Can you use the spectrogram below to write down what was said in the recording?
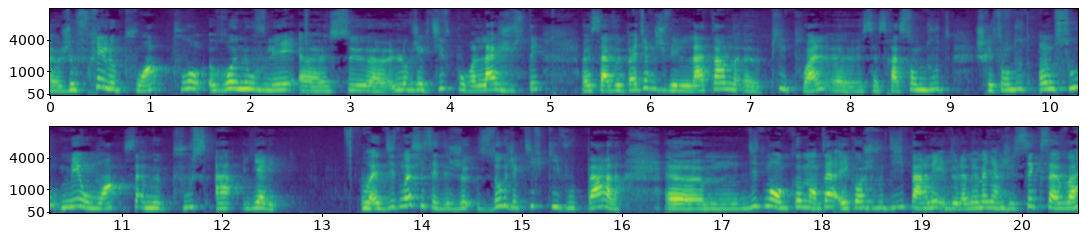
Euh, je ferai le point pour renouveler euh, euh, l'objectif, pour l'ajuster. ça ne veut pas dire que je vais l'atteindre pile poil. ça sera sans doute, je serai sans doute en dessous, mais au moins ça me pousse à y aller. Dites-moi si c'est des objectifs qui vous parlent. dites-moi en commentaire. Et quand je vous dis parler de la même manière, je sais que ça va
